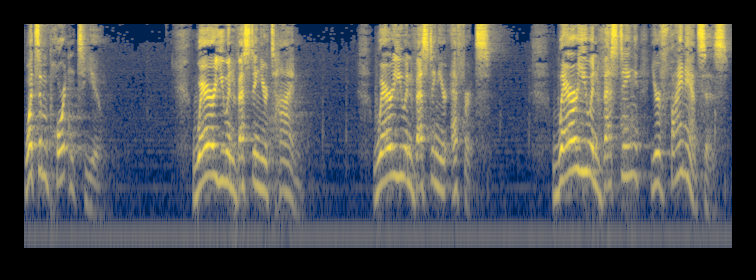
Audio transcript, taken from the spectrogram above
What's important to you? Where are you investing your time? Where are you investing your efforts? Where are you investing your finances?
